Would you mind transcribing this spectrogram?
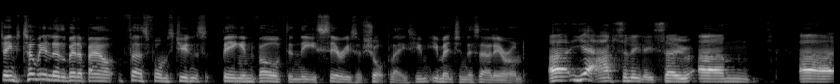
James, tell me a little bit about first form students being involved in these series of short plays. You, you mentioned this earlier on. Uh, yeah, absolutely. So um, uh,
